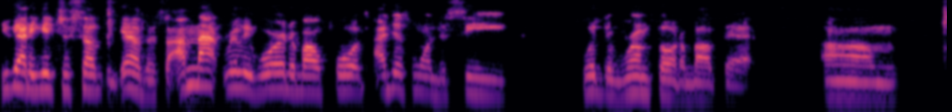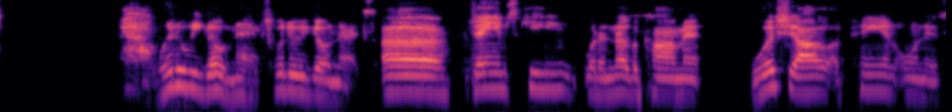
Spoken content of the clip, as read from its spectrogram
you got to get yourself together. So I'm not really worried about Forbes. I just wanted to see what the room thought about that. Um, where do we go next? Where do we go next? Uh, James King with another comment. What's y'all opinion on this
